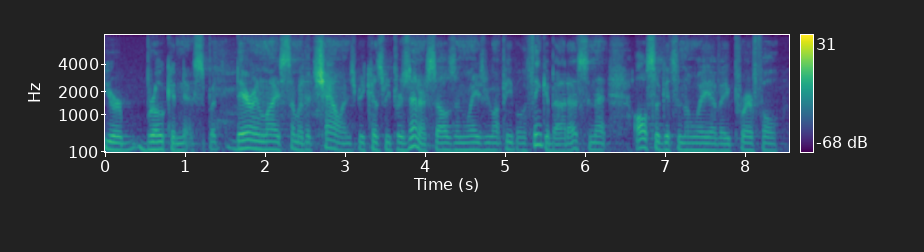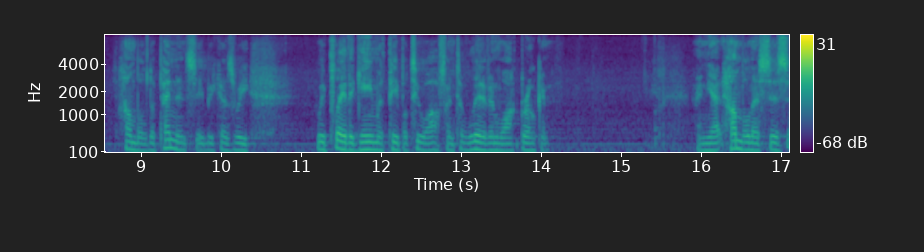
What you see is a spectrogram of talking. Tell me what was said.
your brokenness, but therein lies some of the challenge because we present ourselves in ways we want people to think about us, and that also gets in the way of a prayerful, humble dependency because we we play the game with people too often to live and walk broken. And yet, humbleness is,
